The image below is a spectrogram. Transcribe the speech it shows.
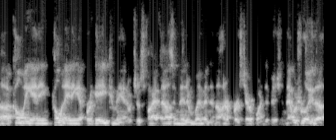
uh, culminating culminating at brigade command, which was 5,000 men and women in the 101st Airborne Division. That was really the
